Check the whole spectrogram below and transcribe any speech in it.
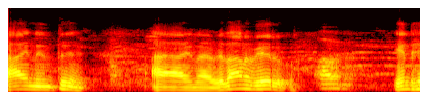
ఆయన ఇంత ఆయన విధానం వేరు. ఏంటి?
